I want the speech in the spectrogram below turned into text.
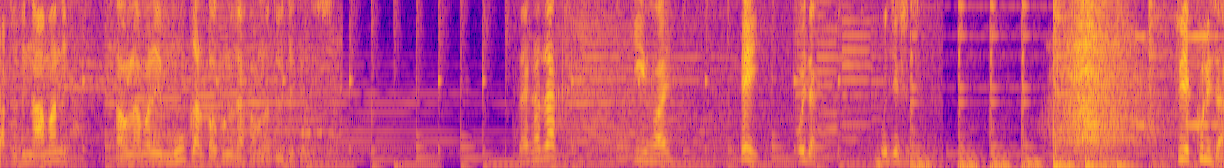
আর যদি না মানে তাহলে আমার এই মুখ আর কখনো দেখাবো না তুই দেখে নিস। দেখা যাক কি হয়। এই ওই দেখ ওই যে এসেছে। তুই এক্ষুনি যা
